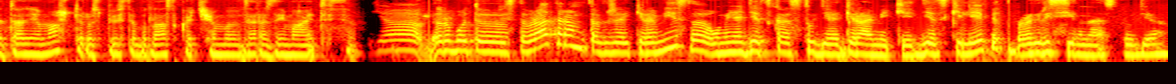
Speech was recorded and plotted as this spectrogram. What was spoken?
Наталія, можете розповісти, будь ласка, чим ви зараз займаєтеся? Я работаю реставратором, также керамиста. У меня детская студия керамики, детский лепет, прогрессивная студия.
